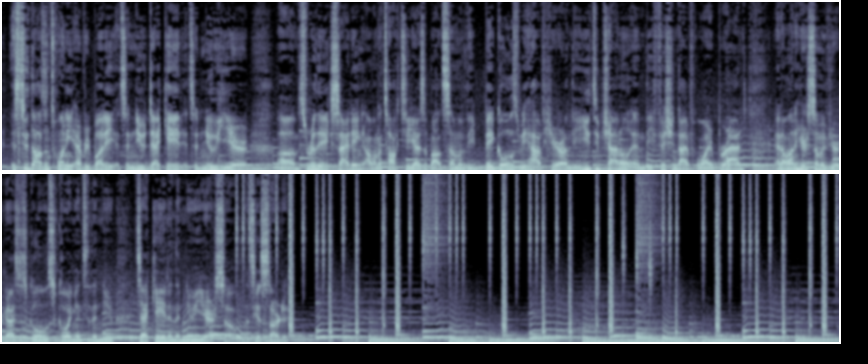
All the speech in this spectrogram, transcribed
It's 2020, everybody. It's a new decade. It's a new year. Um, it's really exciting. I want to talk to you guys about some of the big goals we have here on the YouTube channel and the Fish and Dive Hawaii brand. And I want to hear some of your guys' goals going into the new decade and the new year. So let's get started.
